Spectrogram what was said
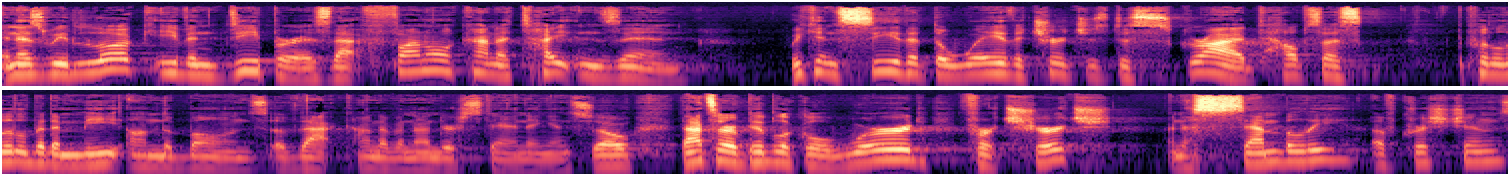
And as we look even deeper, as that funnel kind of tightens in, we can see that the way the church is described helps us put a little bit of meat on the bones of that kind of an understanding. And so that's our biblical word for church, an assembly of Christians.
